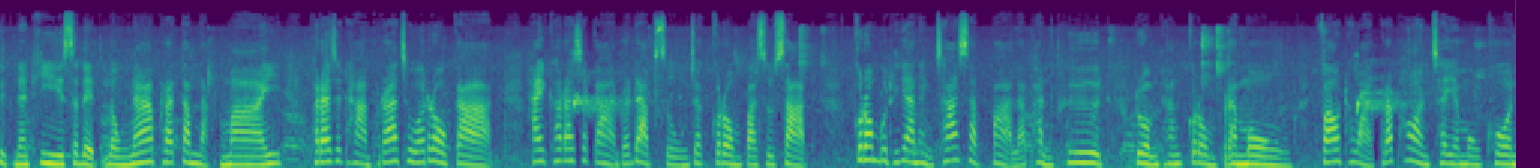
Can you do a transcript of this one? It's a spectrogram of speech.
10 นาทีเสด็จลงหน้าพระตำหนักไม้ พระราชทานพระราชวโรกาส ให้ข้าราชการระดับสูงจากกรมปศุสัตว์ กรมอุทยานแห่งชาติสัตว์ป่าและพันธุ์พืช รวมทั้งกรมประมง เฝ้าถวายพระพรชัยมงคล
